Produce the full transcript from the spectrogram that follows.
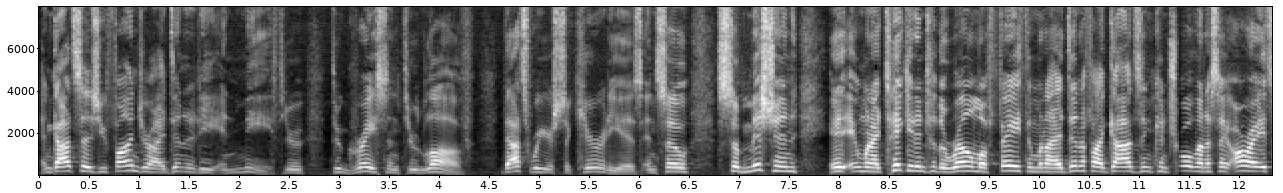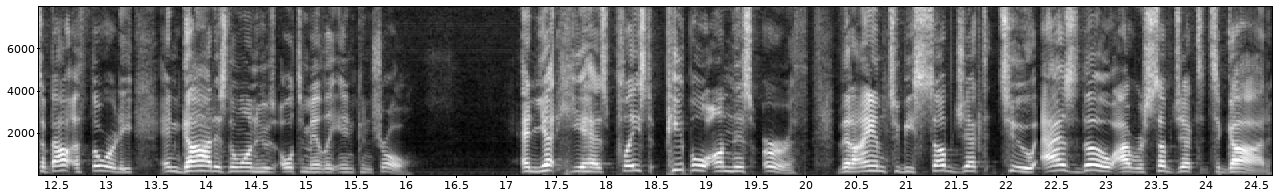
And God says, You find your identity in me through, through grace and through love. That's where your security is. And so, submission, and when I take it into the realm of faith and when I identify God's in control, then I say, All right, it's about authority, and God is the one who's ultimately in control. And yet, He has placed people on this earth that I am to be subject to as though I were subject to God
